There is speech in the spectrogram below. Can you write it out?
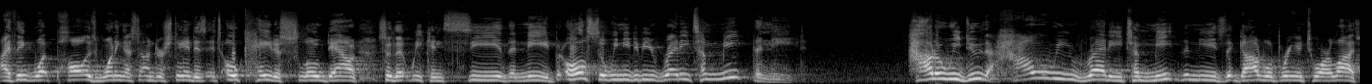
I think what Paul is wanting us to understand is it's okay to slow down so that we can see the need, but also we need to be ready to meet the need. How do we do that? How are we ready to meet the needs that God will bring into our lives?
